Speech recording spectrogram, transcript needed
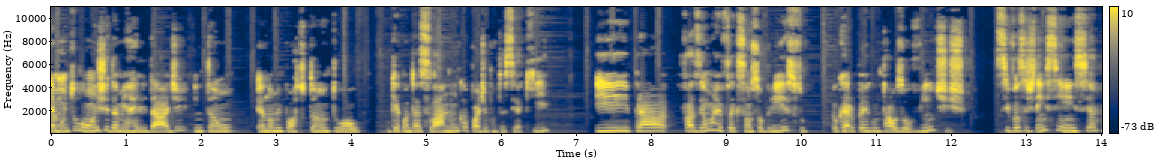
é muito longe da minha realidade, então eu não me importo tanto ou o que acontece lá nunca pode acontecer aqui. E para fazer uma reflexão sobre isso, eu quero perguntar aos ouvintes se vocês têm ciência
